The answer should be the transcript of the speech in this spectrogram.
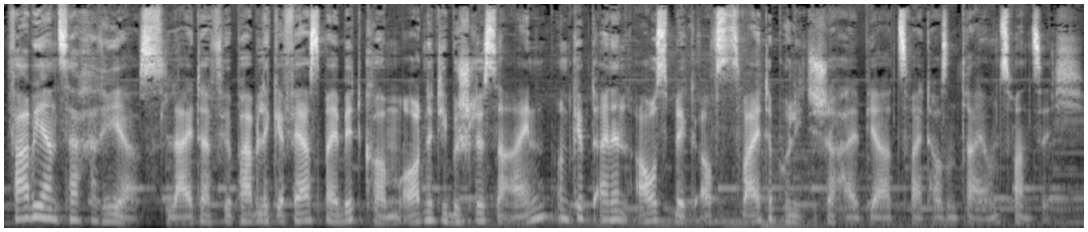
Fabian Zacharias, Leiter für Public Affairs bei Bitkom, ordnet die Beschlüsse ein und gibt einen Ausblick aufs zweite politische Halbjahr 2023.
